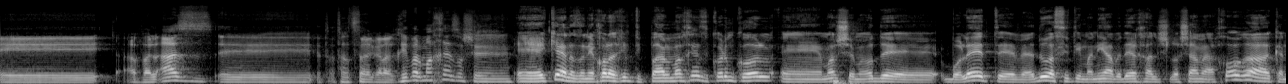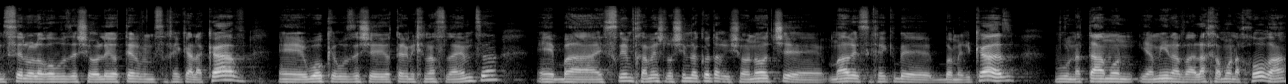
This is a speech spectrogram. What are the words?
אה, אבל אז, אתה רצית רגע להרחיב על מאחז או ש... כן, אז אני יכול להרחיב טיפה על מאחז. קודם כל, משהו שמאוד בולט וידוע, עשיתי מניעה בדרך כלל שלושה מאחורה, קנסלו לרוב הוא זה שעולה יותר ומשחק על הקו, ווקר הוא זה שיותר נכנס לאמצע. אה, ב-25-30 דקות הראשונות שמארי שיחק במרכז, והוא נטע המון ימינה והלך המון אחורה, אה,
